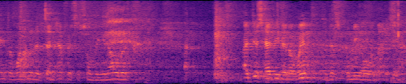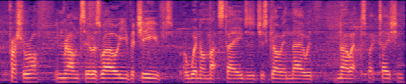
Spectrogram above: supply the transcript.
hit the 110 efforts or something, you know. But I'm just happy that I win, and that's for me all that matters. Pressure off in round two as well. You've achieved a win on that stage. Is it just go in there with no expectation?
